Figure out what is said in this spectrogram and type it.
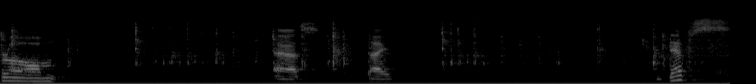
from as type defs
